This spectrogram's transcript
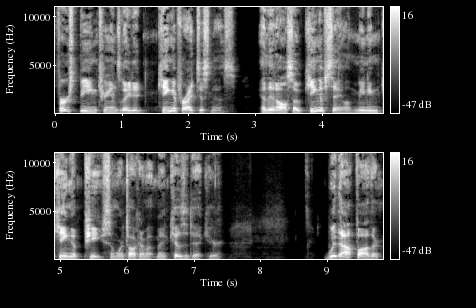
first being translated king of righteousness, and then also king of Salem, meaning king of peace. And we're talking about Melchizedek here. Without father,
